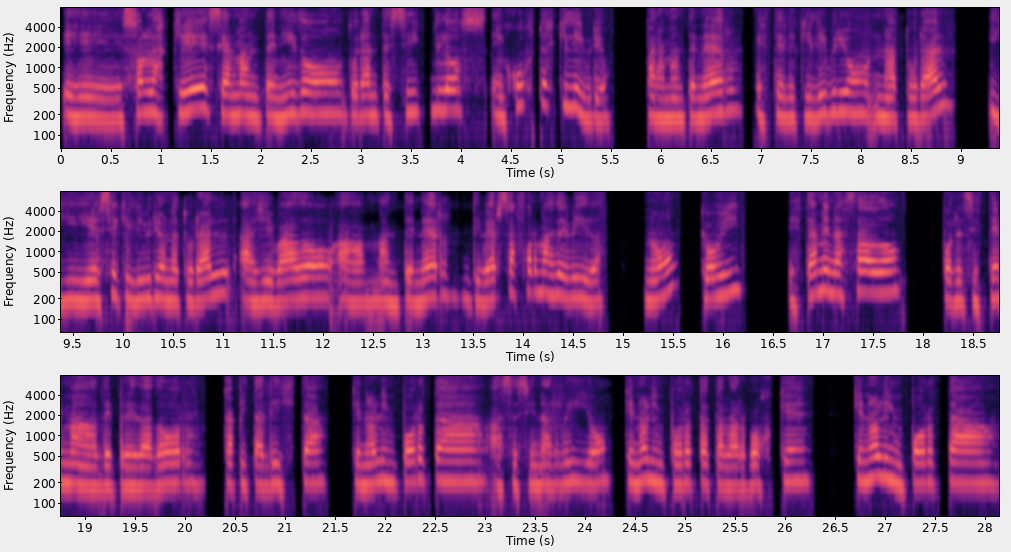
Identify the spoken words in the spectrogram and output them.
eh, son las que se han mantenido durante siglos en justo equilibrio para mantener este, el equilibrio natural y ese equilibrio natural ha llevado a mantener diversas formas de vida, ¿no? Que hoy está amenazado por el sistema depredador capitalista que no le importa asesinar río, que no le importa talar bosque, que no le importa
